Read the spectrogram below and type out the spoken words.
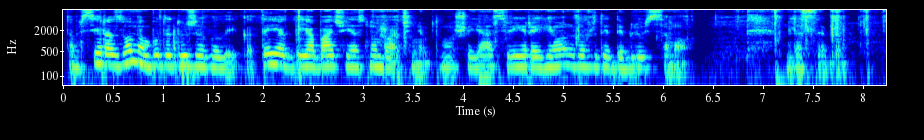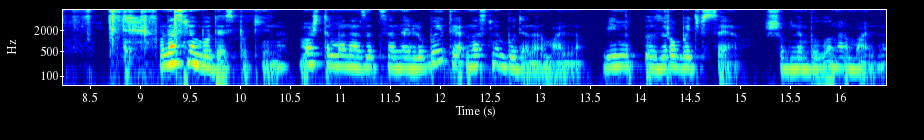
Там сіра зона буде дуже велика. Те, якби я бачу яснобаченням, тому що я свій регіон завжди дивлюсь сама для себе. У нас не буде спокійно. Можете мене за це не любити, у нас не буде нормально. Він зробить все, щоб не було нормально.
